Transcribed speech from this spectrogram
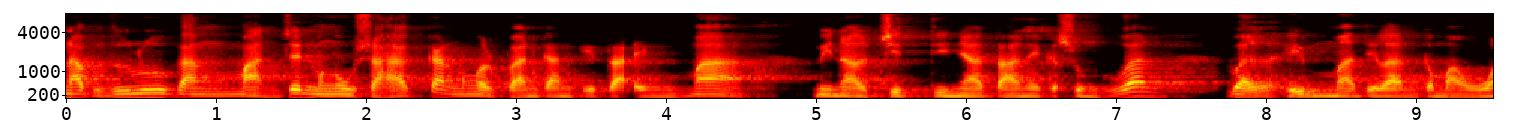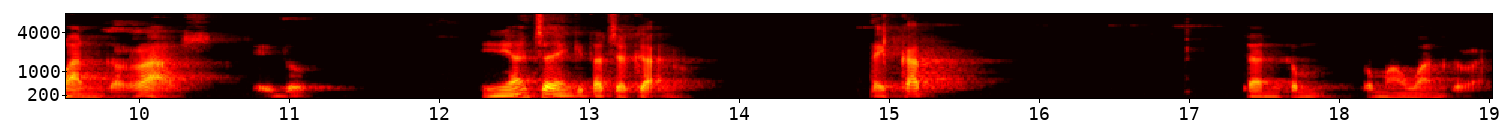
nabzulu kang mancen mengusahakan mengorbankan kita ing ma minal jiddi nyatane kesungguhan wal himmatilan kemauan keras. Itu. Ini aja yang kita jaga. Tekad dan ke kemauan keras.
